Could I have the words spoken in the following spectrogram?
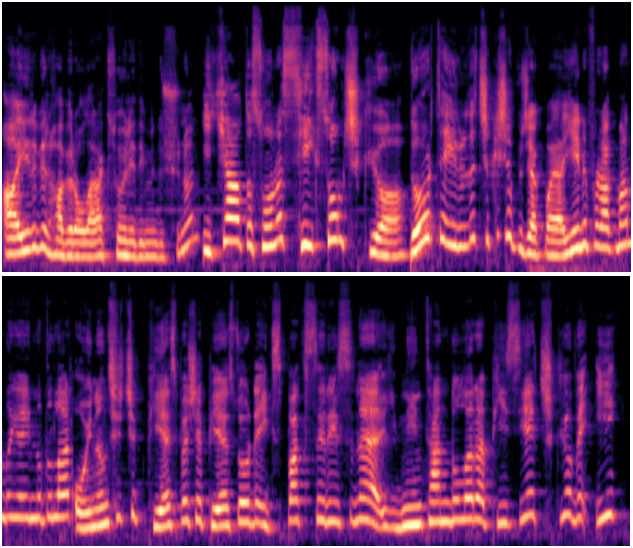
ayrı bir haber olarak söylediğimi düşünün. 2 hafta sonra Silk Song çıkıyor. 4 Eylül'de çıkış yapacak bayağı. Yeni fragman da yayınladılar. Oynanışı çık PS5'e, PS4'e, Xbox serisine, Nintendo'lara, PC'ye çıkıyor ve ilk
